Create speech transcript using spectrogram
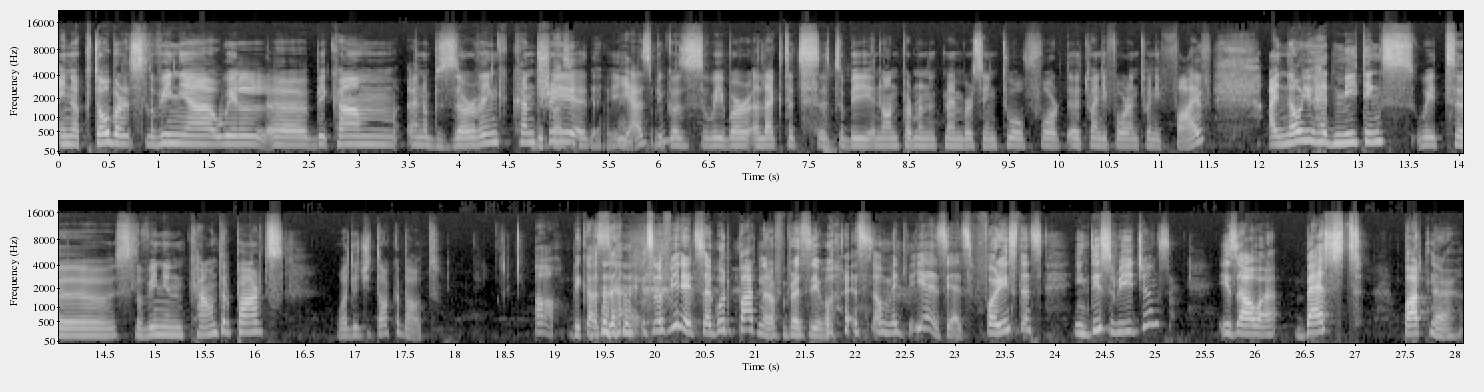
in October, Slovenia will uh, become an observing country. Because the, yes, mm -hmm. because we were elected to be non-permanent members in 2004, uh, 24 and 25. I know you had meetings with uh, Slovenian counterparts. What did you talk about? Oh, because Slovenia is a good partner of Brazil. so yes, yes. For instance, in these regions, is our best partner.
